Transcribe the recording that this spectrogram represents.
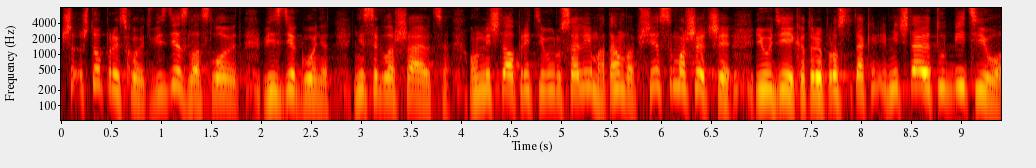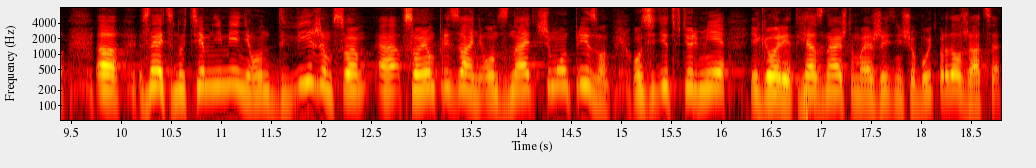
что происходит. Везде злословят, везде гонят, не соглашаются. Он мечтал прийти в Иерусалим, а там вообще сумасшедшие иудеи, которые просто так мечтают убить его. А, знаете, но тем не менее, он движим в своем, а, в своем призвании. Он знает, к чему он призван. Он сидит в тюрьме и говорит, я знаю, что моя жизнь еще будет продолжаться,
